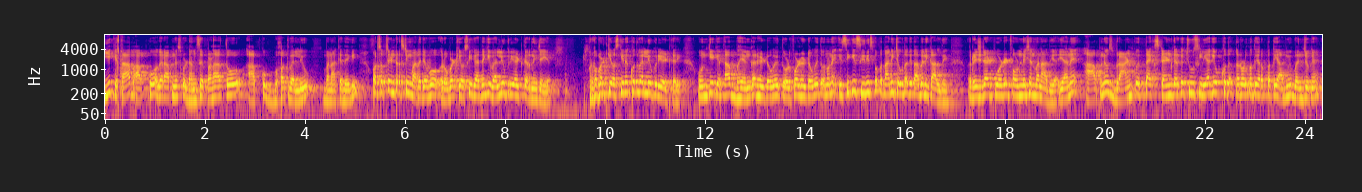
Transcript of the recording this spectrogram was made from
ये किताब आपको, अगर आपने इसको ढंग से पढ़ा तो आपको बहुत वैल्यू बना के देगी। और सबसे इंटरेस्टिंग बात है, जब वो रॉबर्ट की उसकी कहते हैं कि वैल्यू क्रिएट करनी चाहिए। रॉबर्ट की ने खुद वैल्यू क्रिएट करी। उनकी किताब भयंकर हिट हो गई, तोड़फोड़ हिट हो गई तो उन्होंने इसी की सीरीज़ पर पता नहीं चौदह किताबें निकाल दी। Rich dad poor dad foundation बना दिया। यानी आपने उस ब्रांड को इतना एक्सटेंड करके चूज़ लिया कि वो खुद करोड़पति, अरबपति आदमी बन चुके हैं।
